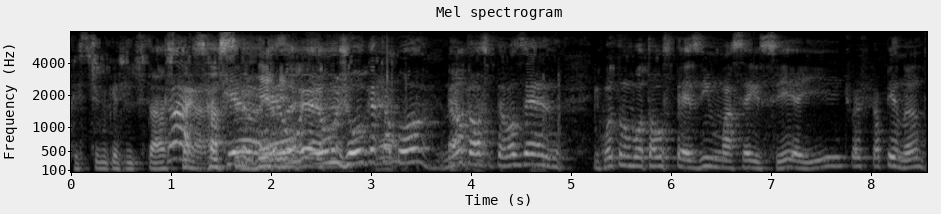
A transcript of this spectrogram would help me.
com esse time que a gente está, Cara, acho que é, é, é, um, é, um, jogo que acabou. Não, pelas, pelas, é, enquanto não botar os pezinhos numa Série C, aí a gente vai ficar penando.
